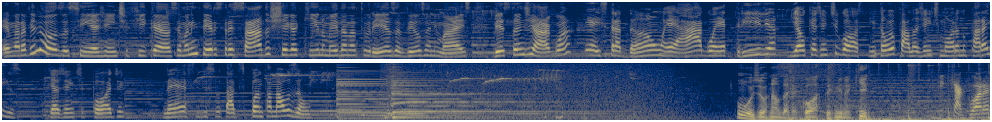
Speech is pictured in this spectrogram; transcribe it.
É maravilhoso, assim, a gente fica a semana inteira estressado, chega aqui no meio da natureza, vê os animais, vê esse tanto de água. É estradão, é água, é trilha e é o que a gente gosta. Então eu falo, a gente mora no paraíso, que a gente pode né, se desfrutar desse pantanalzão. O Jornal da Record termina aqui. Fique agora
